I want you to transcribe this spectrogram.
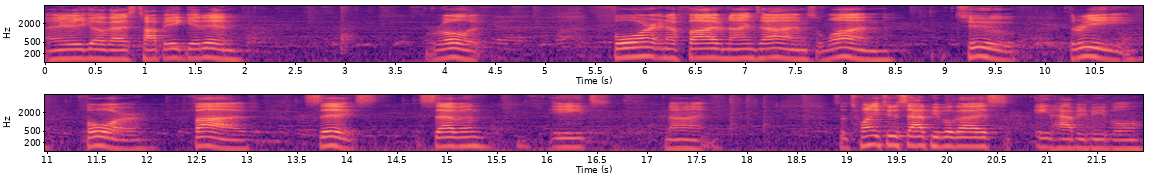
And here you go, guys. Top eight, get in. Roll it. Four and a five, nine times. One, two, three, four, five, six, seven, eight, nine. So 22 sad people, guys. Eight happy people.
